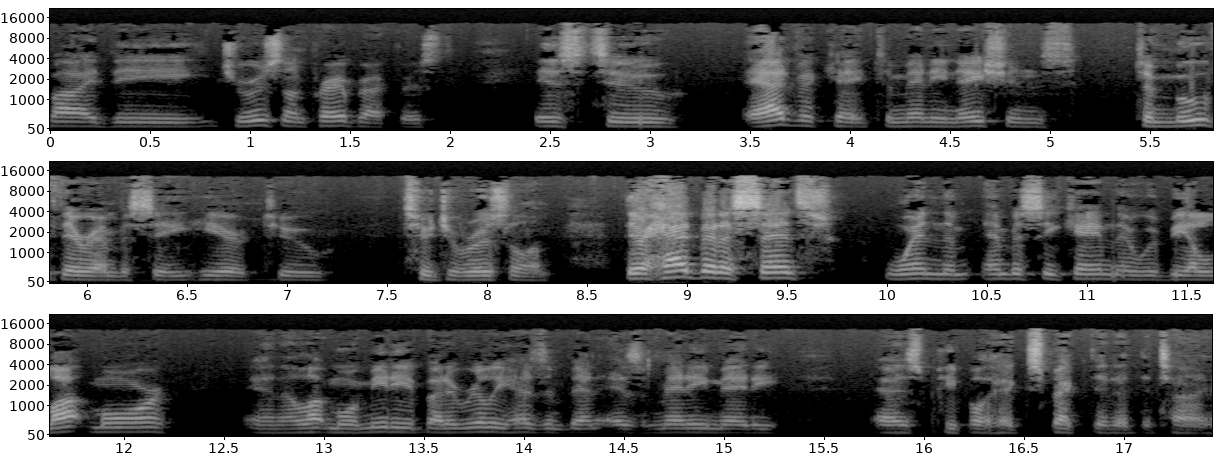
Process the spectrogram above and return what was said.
by the Jerusalem Prayer Breakfast is to advocate to many nations to move their embassy here to, to Jerusalem. There had been a sense when the embassy came there would be a lot more and a lot more media, but it really hasn't been as many, many as people expected at the time.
